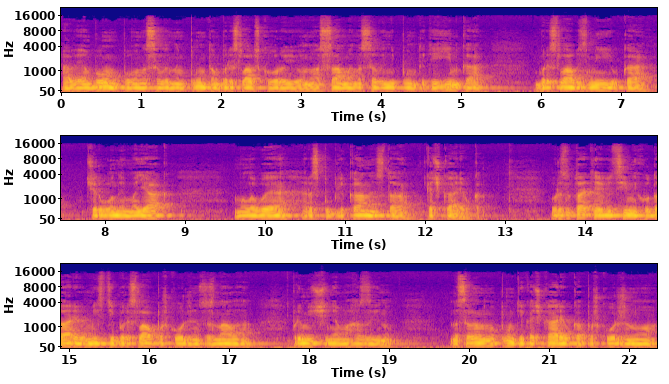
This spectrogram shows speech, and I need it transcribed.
авіабомб по населеним пунктам Береславського району, а саме населені пункти Тягінка, Береслав, Зміївка, Червоний Маяк, Малове, Республіканець та Качкарівка. В результаті авіаційних ударів в місті Береслав пошкоджень зазнали приміщення магазину. В населеному пункті Качкарівка пошкоджено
